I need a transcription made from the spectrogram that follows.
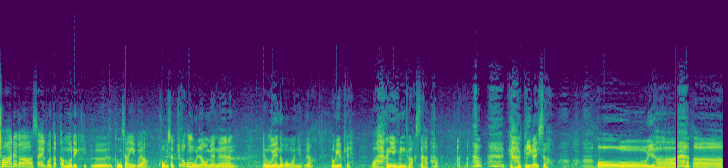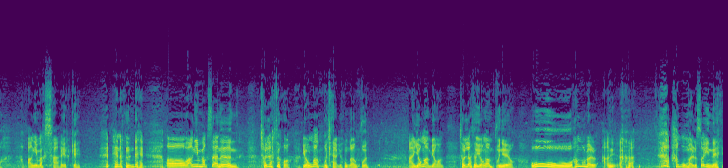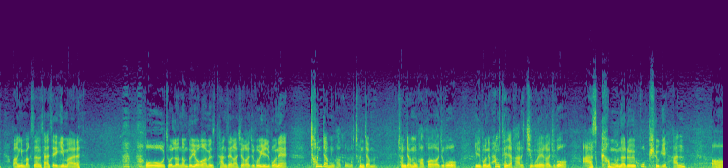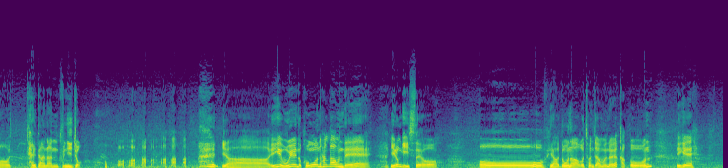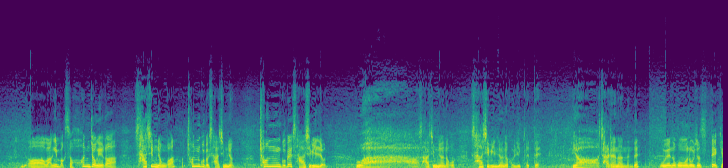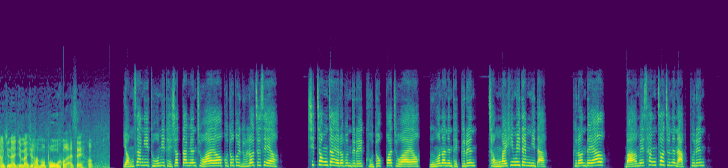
저 아래가 쌀고 닭한물이 그 동상이고요. 거기서 조금 올라오면은 우에노 공원이고요. 여기 이렇게 왕인 박사 야, 비가 있어. 오, 야, 어, 왕인 박사 이렇게 해놨는데, 어, 왕인 박사는 전라도 영광뿐이야, 영광뿐. 아, 영암, 영암. 전라도 영암뿐이에요. 오, 한국말, 아니, 한국말로 써있네. 왕인 박사는 사세기 말. 오, 전라남도 영암에서 탄생하셔가지고, 일본에 천자문 갖고 온 거, 천자문. 천자문 갖고 와가지고, 일본의 황태자 가르치고 해가지고, 아스카 문화를 꽃피우게 한, 어, 대단한 분이죠. 야 이게 우에노 공원 한가운데 이런 게 있어요. 오, 야, 노나하고 천자문을 갖고 온 이게 아, 왕인 박사 헌정회가 40년과 1940년, 1941년. 와, 40년하고 41년에 건립했대. 이야, 잘 해놨는데? 우에노 공원 오셨을 때 그냥 지나지 마시고 한번 보고 가세요. 영상이 도움이 되셨다면 좋아요, 구독을 눌러주세요. 시청자 여러분들의 구독과 좋아요, 응원하는 댓글은 정말 힘이 됩니다. 그런데요, 마음에 상처 주는 악플은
